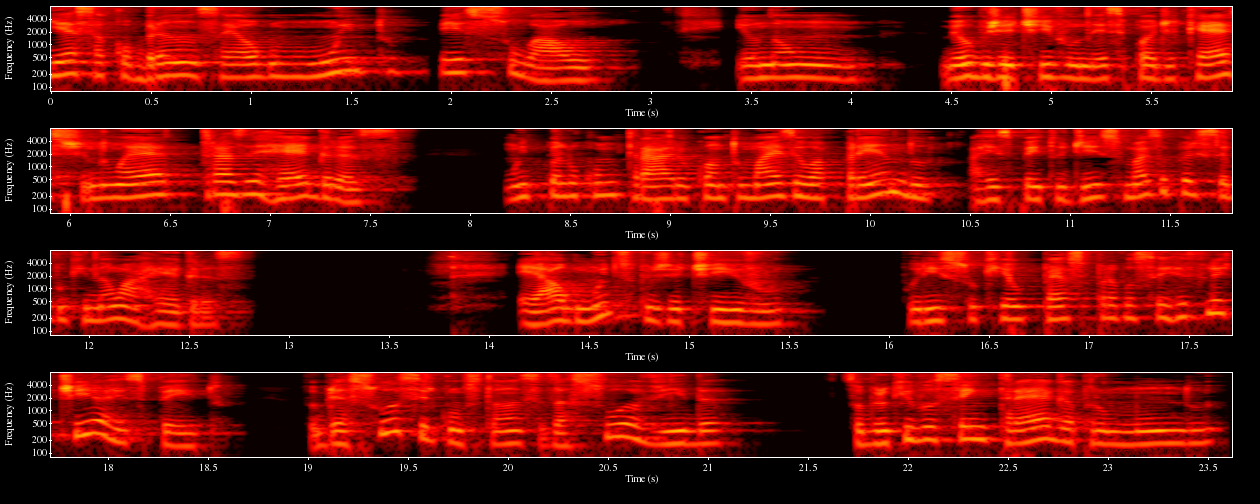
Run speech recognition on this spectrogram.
E essa cobrança é algo muito pessoal. Eu não, meu objetivo nesse podcast não é trazer regras, muito pelo contrário, quanto mais eu aprendo a respeito disso, mais eu percebo que não há regras. É algo muito subjetivo, por isso que eu peço para você refletir a respeito sobre as suas circunstâncias, a sua vida, sobre o que você entrega para o mundo,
